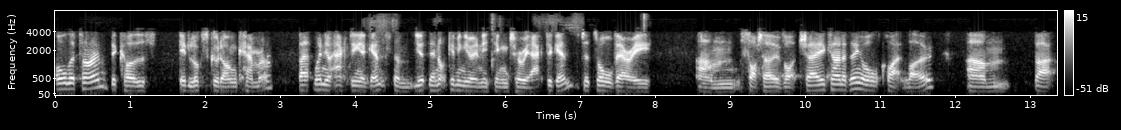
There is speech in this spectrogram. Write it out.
all the time because it looks good on camera. But when you're acting against them, you, they're not giving you anything to react against. It's all very um, sotto voce kind of thing, all quite low. Um, but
